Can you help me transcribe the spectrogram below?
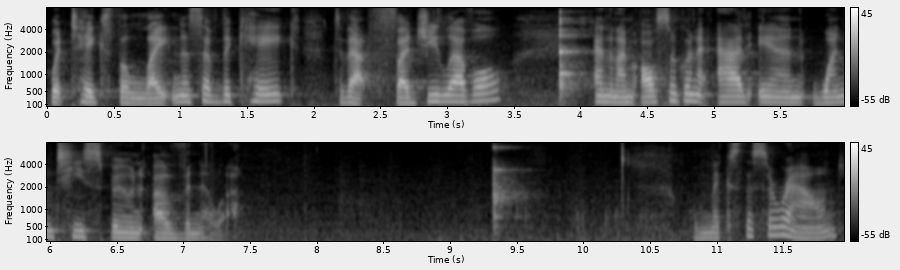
what takes the lightness of the cake to that fudgy level. And then I'm also gonna add in one teaspoon of vanilla. We'll mix this around.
